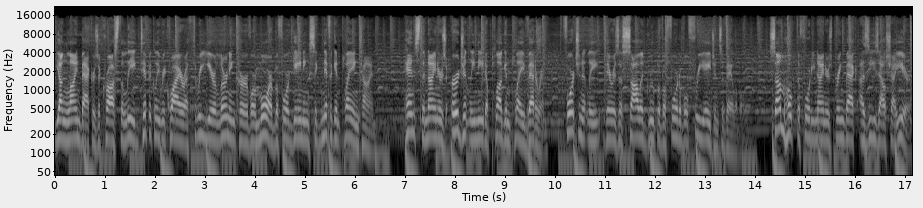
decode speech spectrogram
young linebackers across the league typically require a three year learning curve or more before gaining significant playing time. Hence, the Niners urgently need a plug and play veteran. Fortunately, there is a solid group of affordable free agents available. Some hope the 49ers bring back Aziz Al-Shaair,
